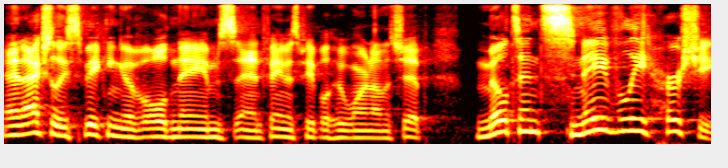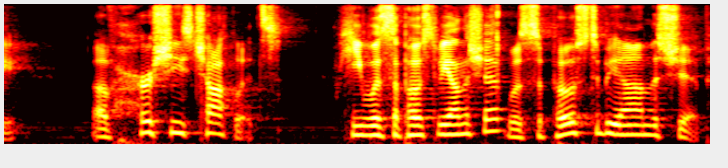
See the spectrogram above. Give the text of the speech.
And actually, speaking of old names and famous people who weren't on the ship, Milton Snavely Hershey of Hershey's Chocolates He was supposed to be on the ship, was supposed to be on the ship.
